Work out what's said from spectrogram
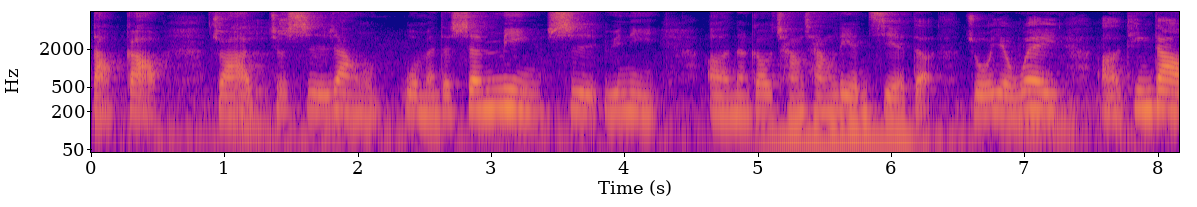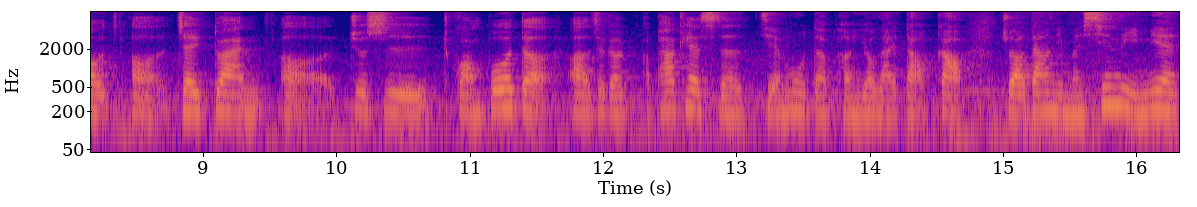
祷告。主啊，就是让我我们的生命是与你呃能够常常连接的。主也为呃听到呃这段呃就是广播的呃这个 podcast 的节目的朋友来祷告。主要当你们心里面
